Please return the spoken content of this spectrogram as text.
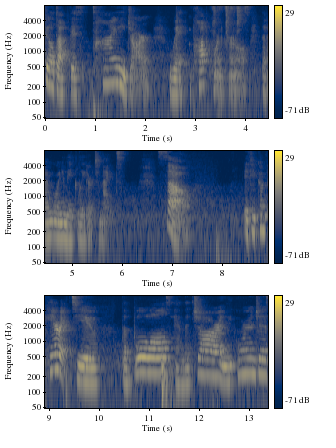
filled up this tiny jar with popcorn kernels that I'm going to make later tonight. So if you compare it to the bowls and the jar and the oranges,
